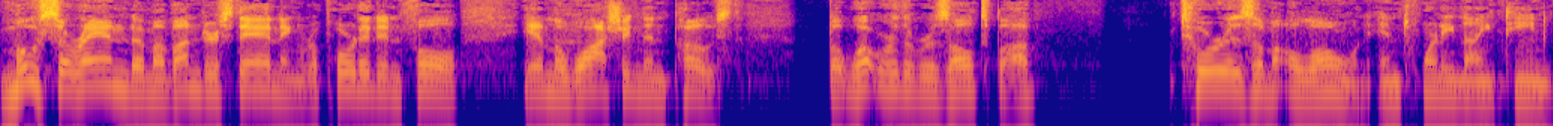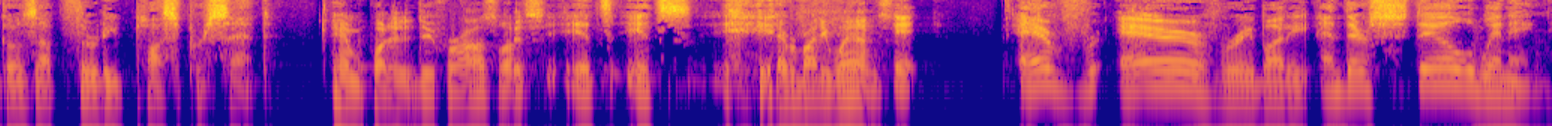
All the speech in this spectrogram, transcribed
moose random of understanding reported in full in the Washington Post. But what were the results, Bob? Tourism alone in 2019 goes up 30 plus percent. And what did it do for Oslo? It's it's it's everybody wins. It, every everybody, and they're still winning.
